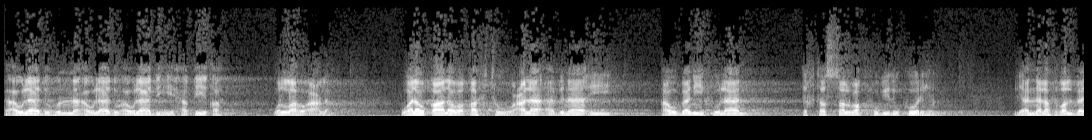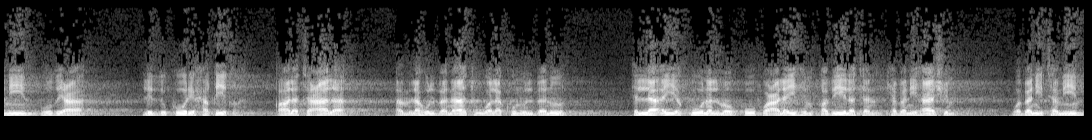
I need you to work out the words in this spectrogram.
فأولادهن أولاد أولاده حقيقة والله أعلم. ولو قال وقفت على أبناء أو بني فلان اختص الوقف بذكورهم لأن لفظ البنين وضع للذكور حقيقة. قال تعالى أم له البنات ولكم البنون. إلا أن يكون الموقوف عليهم قبيلة كبني هاشم وبني تميم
